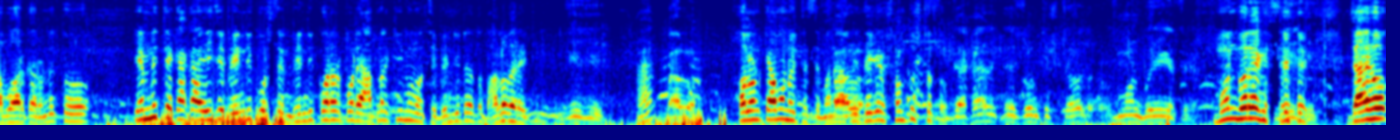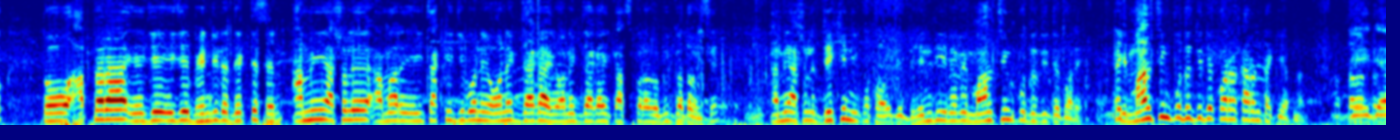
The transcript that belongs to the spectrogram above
আবহাওয়ার কারণে। তো এমনিতে কাকা এই যে ভেন্ডি করছেন ভেন্ডি করার পরে আপনার কি মনে হচ্ছে? ভেন্ডিটা তো ভালো ভ্যারাইটি জি জি। হ্যাঁ? ভালো। ফলন কেমন হইতেছে? মানে আপনি দেখে সন্তুষ্ট তো? দেখা সন্তুষ্ট মন ভরে গেছে। মন ভরে গেছে। যাই হোক তো আপনারা এই যে এই যে ভেন্ডিটা দেখতেছেন আমি আসলে আমার এই চাকরি জীবনে অনেক জায়গায় অনেক জায়গায় কাজ করার অভিজ্ঞতা হয়েছে। আমি আসলে দেখিনি কোথাও যে ভেন্ডি এভাবে মালচিং পদ্ধতিতে করে। এই মালচিং পদ্ধতিতে করার কারণটা কি আপনার? এটা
